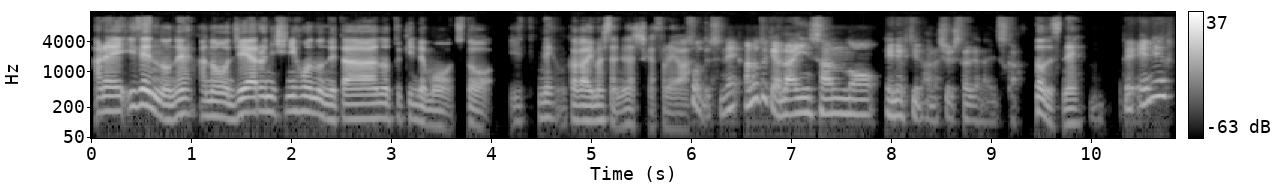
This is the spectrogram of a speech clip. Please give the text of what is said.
あれ、以前のね、あの、JR 西日本のネタの時でも、ちょっと、ね、伺いましたね、確かそれは。そうですね。あの時は LINE さんの NFT の話をしたじゃないですか。そうですね。で、NFT っ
